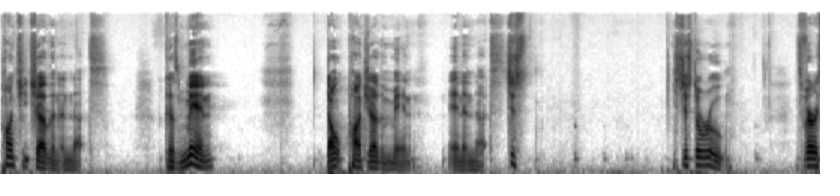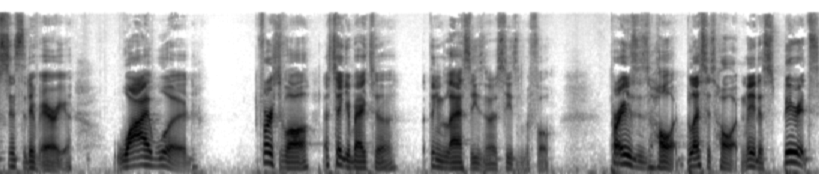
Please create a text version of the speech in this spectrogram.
punch each other in the nuts. Because men don't punch other men in the nuts. Just it's just a rule. It's a very sensitive area. Why would first of all, let's take it back to I think the last season or the season before. Praise his heart, bless his heart. May the spirits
